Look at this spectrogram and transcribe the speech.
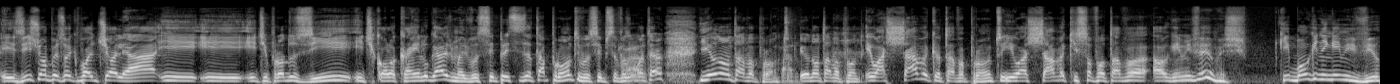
existe uma pessoa que pode te olhar e, e, e te produzir e te colocar em lugares, mas você precisa estar pronto e você precisa fazer Claro. um material. E eu não tava pronto. Eu não tava pronto. Eu achava que eu tava pronto e eu achava que só faltava alguém me ver, mas. Que bom que ninguém me viu,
